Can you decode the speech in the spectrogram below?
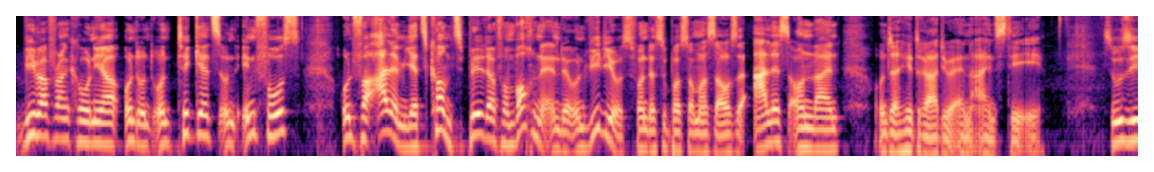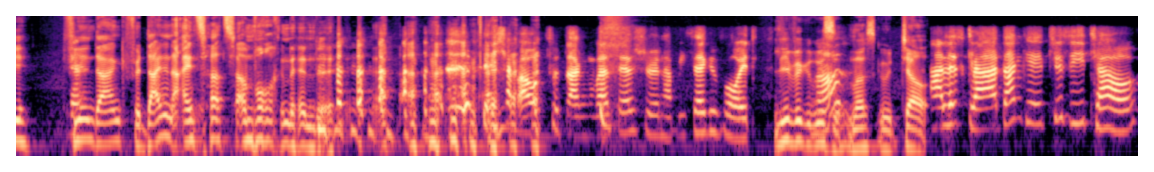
Viva Franconia und und und Tickets und Infos und vor allem jetzt kommt's Bilder vom Wochenende und Videos von der Super Sommersause alles online unter hitradio n1.de. Susi, vielen Dank für deinen Einsatz am Wochenende. Ich habe auch zu danken, war sehr schön, habe mich sehr gefreut. Liebe Grüße, mach's gut, ciao. Alles klar, danke, tschüssi, ciao.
